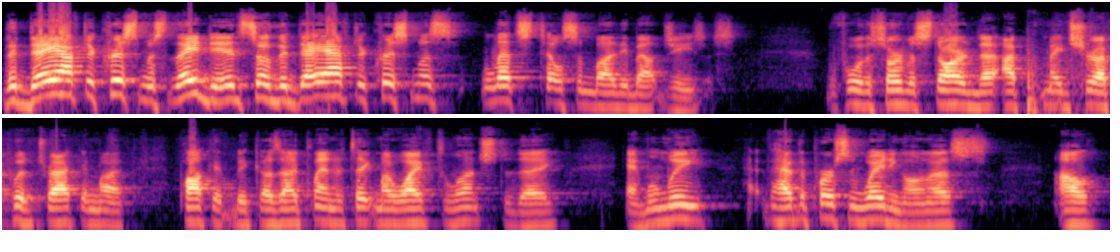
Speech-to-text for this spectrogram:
The day after Christmas, they did. So the day after Christmas, let's tell somebody about Jesus. Before the service started, I made sure I put a track in my pocket because I plan to take my wife to lunch today. And when we have the person waiting on us, I'll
